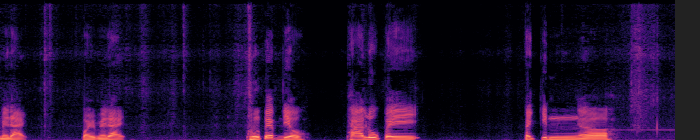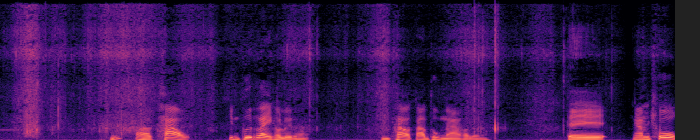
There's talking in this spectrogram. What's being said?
ไม่ได้ ปล่อยไม่ได้เผลอแป๊บเดียว พาลูกไป ไปกินเอ่อเอ่อข้าวกินพืชไร่เขาเลยนะฮะกินข้าวตามทุ่งนาเขาเลยนะแต่งามโชค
